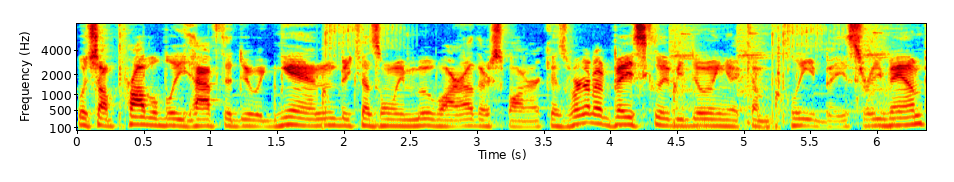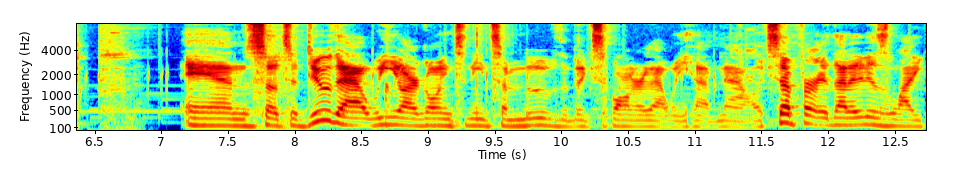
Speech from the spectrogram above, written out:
which I'll probably have to do again because when we move our other spawner, because we're gonna basically be doing a complete base revamp. And so to do that, we are going to need to move the big spawner that we have now, except for that it is like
